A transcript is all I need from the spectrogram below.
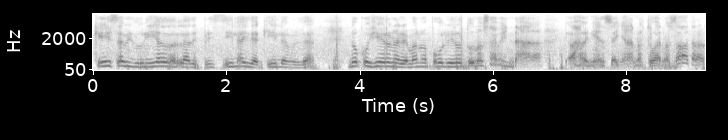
qué sabiduría la de Priscila y de Aquila, ¿verdad? No cogieron al hermano Apolo y dijeron, tú no sabes nada, vas a venir a enseñarnos tú a nosotros,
